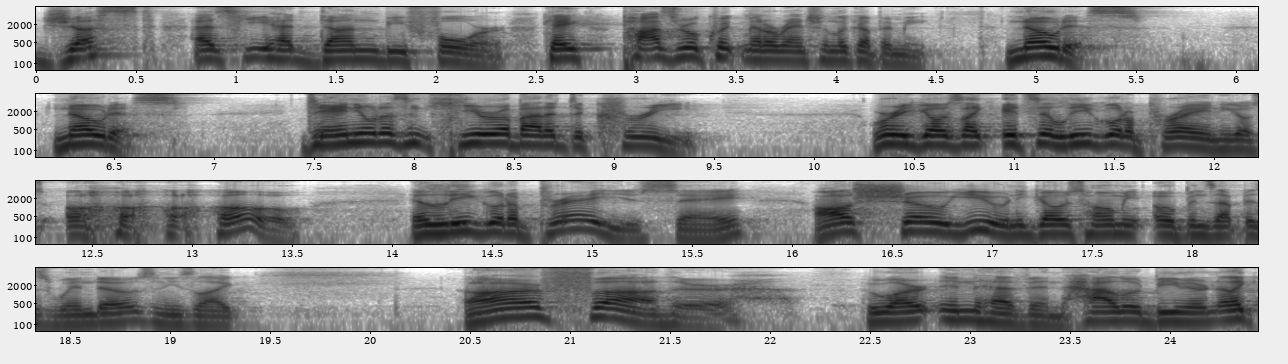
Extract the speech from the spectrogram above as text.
just as he had done before. Okay, pause real quick, Meadow Ranch, and look up at me. Notice, notice, Daniel doesn't hear about a decree where he goes like, it's illegal to pray. And he goes, oh, ho, ho, ho. illegal to pray, you say? I'll show you. And he goes home, he opens up his windows, and he's like, Our Father who art in heaven, hallowed be your name. Like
